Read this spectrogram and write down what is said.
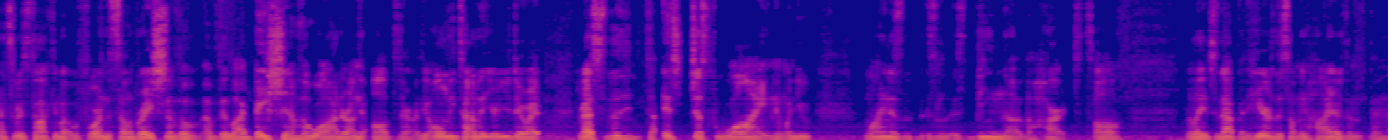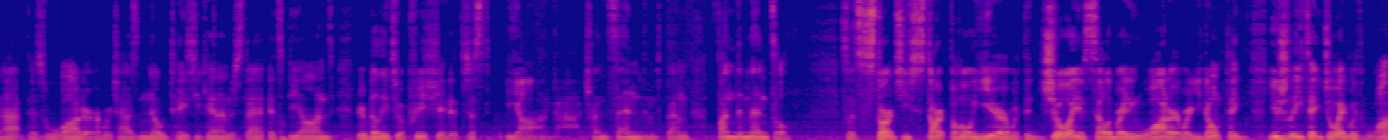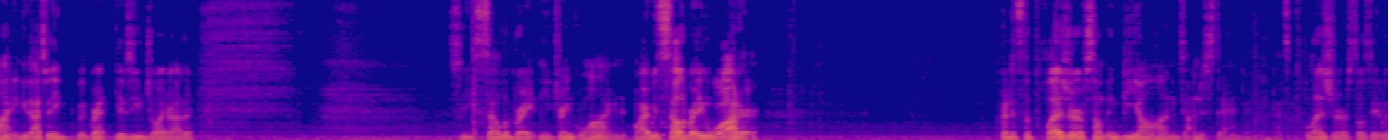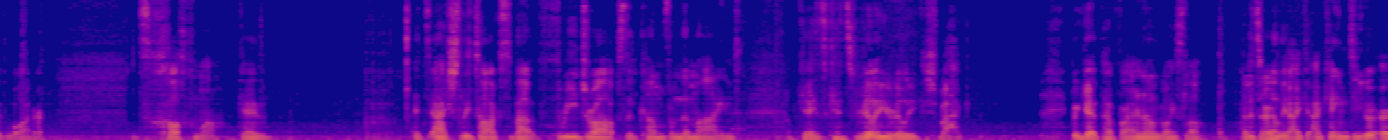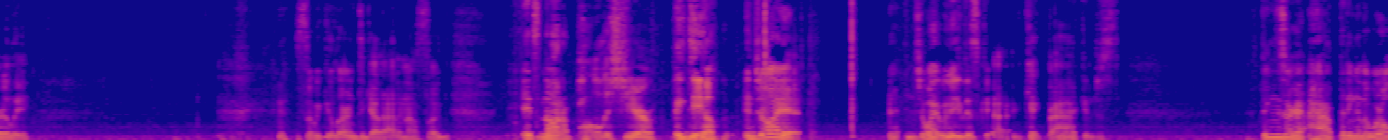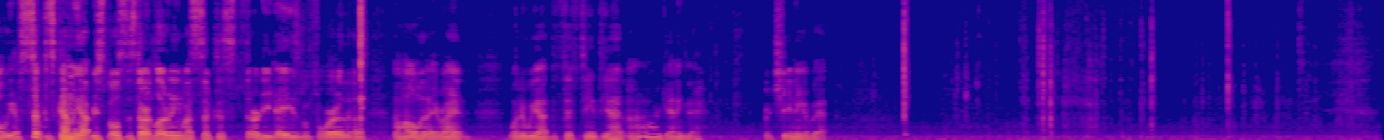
That's what he was talking about before in the celebration of the of the libation of the water on the altar. The only time of the year you do it. The rest of the time, it's just wine when you Wine is is, is bina, the heart. It's all related to that. But here, there's something higher than, than that. There's water, which has no taste. You can't understand. It's beyond your ability to appreciate. It's just beyond, ah, transcendent, fundamental. So it starts. You start the whole year with the joy of celebrating water, where you don't take. Usually, you take joy with wine. That's what, he, what gives you joy, rather. So you celebrate and you drink wine. Why are we celebrating water? But it's the pleasure of something beyond understanding. That's pleasure associated with water. It's chokhmah, okay? It actually talks about three drops that come from the mind. Okay, it gets really, really geschmack. We get that far, I know I'm going slow. But it's early. I, I came to you early. so we can learn together. I don't know. So it's not a polished year. Big deal. Enjoy it. Enjoy it with me. This guy, kick back and just things are happening in the world. We have Sukkot coming up. You're supposed to start learning about Sukkot 30 days before the, the holiday, right? What are we at, the 15th yet? Oh, we're getting there. We're cheating a bit.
